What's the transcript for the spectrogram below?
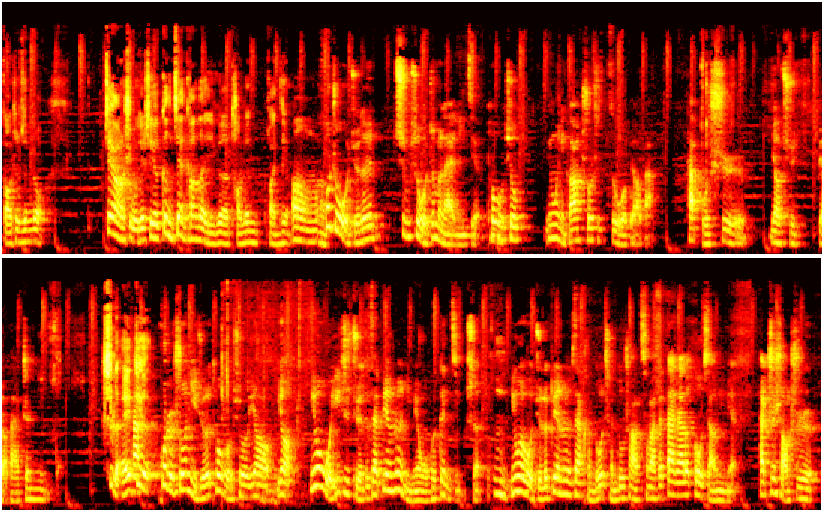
保持尊重，这样是我觉得是一个更健康的一个讨论环境。嗯，或者我觉得是不是我这么来理解，脱口秀，因为你刚刚说是自我表达，它不是要去表达真理的。是的，哎，这个或者说你觉得脱口秀要要，因为我一直觉得在辩论里面我会更谨慎，嗯因为我觉得辩论在很多程度上，起码在大家的构想里面，它至少是。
